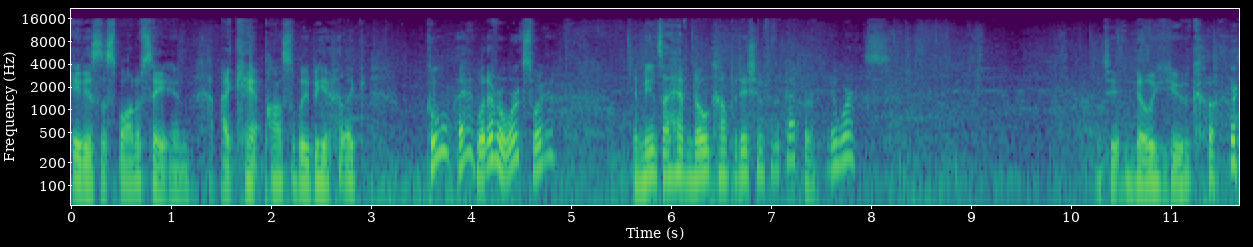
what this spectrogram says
it is the spawn of Satan. I can't possibly be like, cool, hey, whatever works for you. It means I have no competition for the pepper. It works. No you card.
